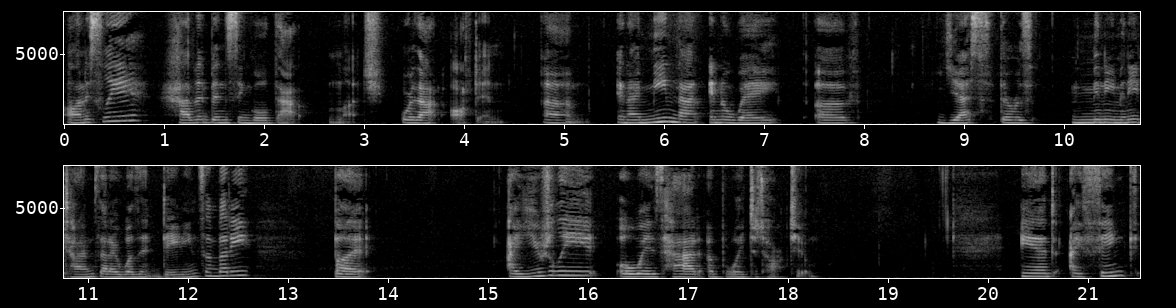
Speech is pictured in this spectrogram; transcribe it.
honestly haven't been single that much or that often. Um, and I mean that in a way of yes, there was many, many times that I wasn't dating somebody, but I usually always had a boy to talk to. And I think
